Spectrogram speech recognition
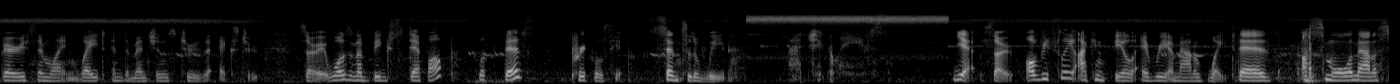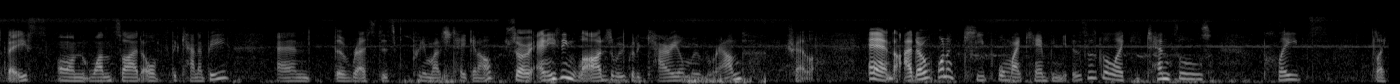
very similar in weight and dimensions to the X2. So it wasn't a big step up. Look, there's prickles here. Sensitive weed. Magic leaves. Yeah, so obviously I can feel every amount of weight. There's a small amount of space on one side of the canopy and the rest is pretty much taken up. So anything large that we've got to carry or move around, trailer. And I don't want to keep all my camping gear. This has got like utensils, plates, like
